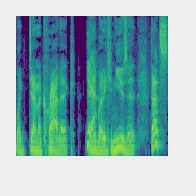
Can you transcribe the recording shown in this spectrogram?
like democratic. Yeah. Anybody can use it. That's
